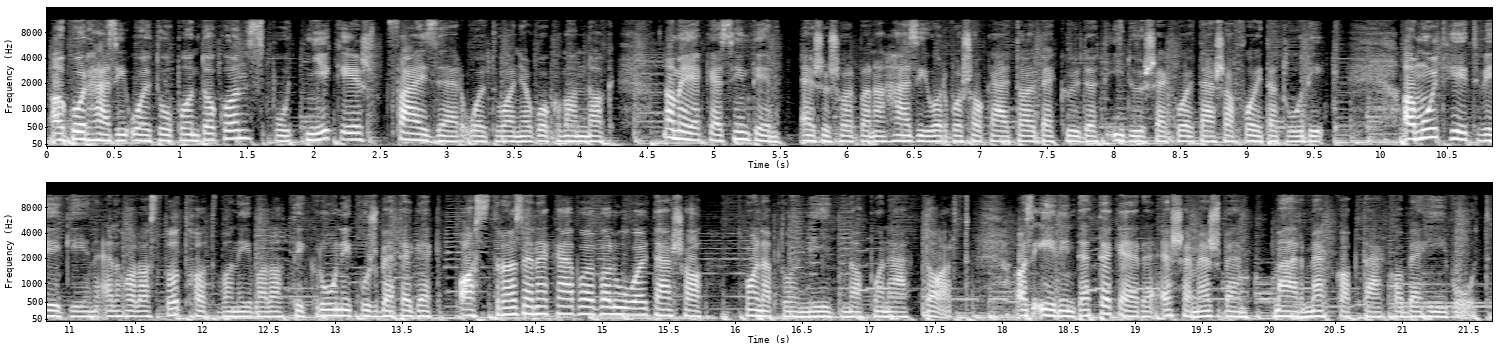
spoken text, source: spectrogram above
A kórházi oltópontokon Sputnik és Pfizer oltóanyagok vannak, amelyekkel szintén elsősorban a házi orvosok által beküldött idősek oltása folytatódik. A múlt hét végén elhalasztott 60 év alatti krónikus betegek AstraZeneca-val való oltása holnaptól négy napon át tart. Az érintettek erre SMS-ben már megkapták a behívót.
